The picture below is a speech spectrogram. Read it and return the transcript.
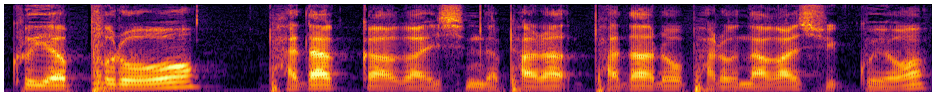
그 옆으로 바닷가가 있습니다. 바다, 바다로 바로 나갈 수 있고요.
